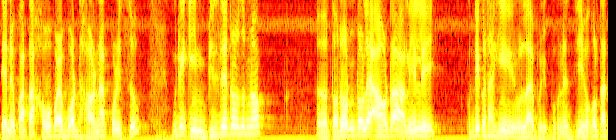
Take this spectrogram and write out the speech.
তেনেকুৱা এটা হ'ব পাৰে বৰ ধাৰণা কৰিছোঁ। গতিকে ইনভিজিলেটৰজনক তদন্তলৈ আওতা আনিলেই গোটেই কথাখিনি ওলাই পৰিব। মানে যিসকল তাত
